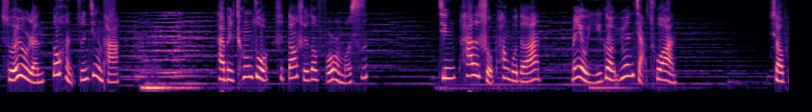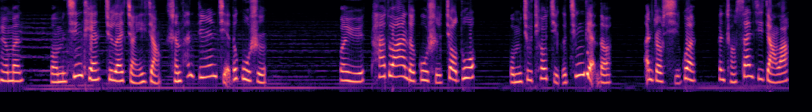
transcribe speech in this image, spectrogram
所有人都很尊敬他，他被称作是当时的福尔摩斯。经他的手判过的案，没有一个冤假错案。小朋友们，我们今天就来讲一讲神探狄仁杰的故事。关于他断案的故事较多，我们就挑几个经典的，按照习惯分成三集讲啦。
